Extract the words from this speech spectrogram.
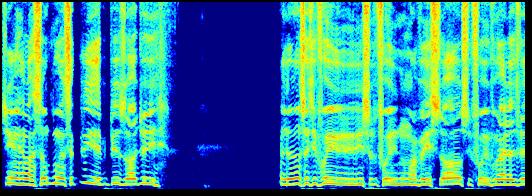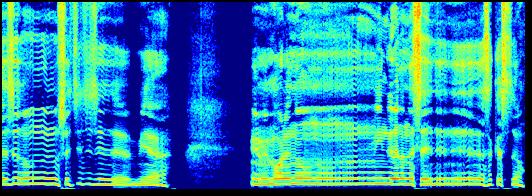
tinha relação com esse episódio aí. Eu não sei se foi isso foi numa vez só, se foi várias vezes, eu não, não sei te dizer. Minha, minha memória não, não, me engana nessa, nessa questão.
